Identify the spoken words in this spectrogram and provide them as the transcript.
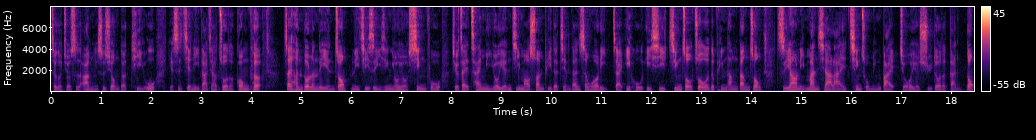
这个就是阿明师兄的体悟，也是建议大家做的功课。在很多人的眼中，你其实已经拥有幸福，就在柴米油盐鸡毛蒜皮的简单生活里，在一呼一吸、行走坐卧的平常当中，只要你慢下来，清楚明白，就会有许多的感动，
